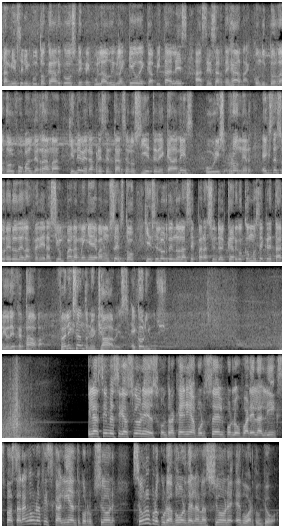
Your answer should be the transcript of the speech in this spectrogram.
también se le imputó cargos de peculado y blanqueo de capitales a César Tejada, conductor Radolfo Valderrama, quien deberá presentarse los siete de cada mes. Ulrich Ronner, ex tesorero de la Federación Panameña de Baloncesto, quien se le ordenó la separación del cargo como secretario de FEPAVA. Félix Antonio Chávez, Econius. Y las investigaciones contra Kenia Porcel por los Varela Leaks pasarán a una fiscalía anticorrupción, según el procurador de la Nación, Eduardo Ulloa.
